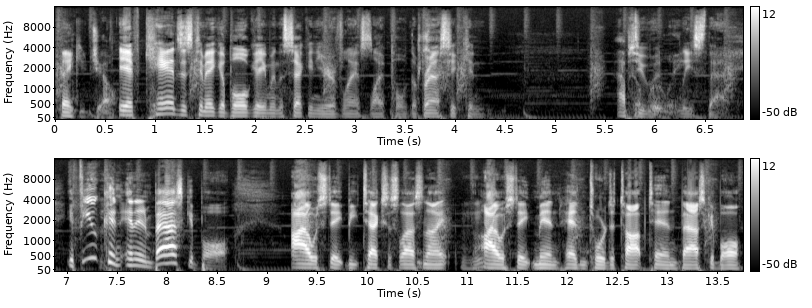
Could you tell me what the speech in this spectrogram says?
Thank you, Joe. If Kansas can make a bowl game in the second year of Lance Leipold, Nebraska can do Absolutely. at least that. If you can, and in basketball, Iowa State beat Texas last night. Mm-hmm. Iowa State men heading toward the top 10 basketball.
